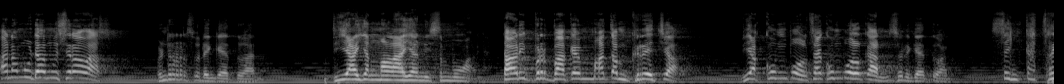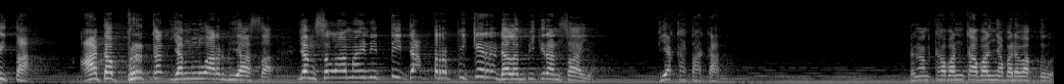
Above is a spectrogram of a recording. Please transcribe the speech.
anak muda Musirawas Benar sudah kayak Tuhan. Dia yang melayani semua. Dari berbagai macam gereja. Dia kumpul, saya kumpulkan sudah kayak Tuhan. Singkat cerita, ada berkat yang luar biasa. Yang selama ini tidak terpikir dalam pikiran saya. Dia katakan. Dengan kawan-kawannya pada waktu.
